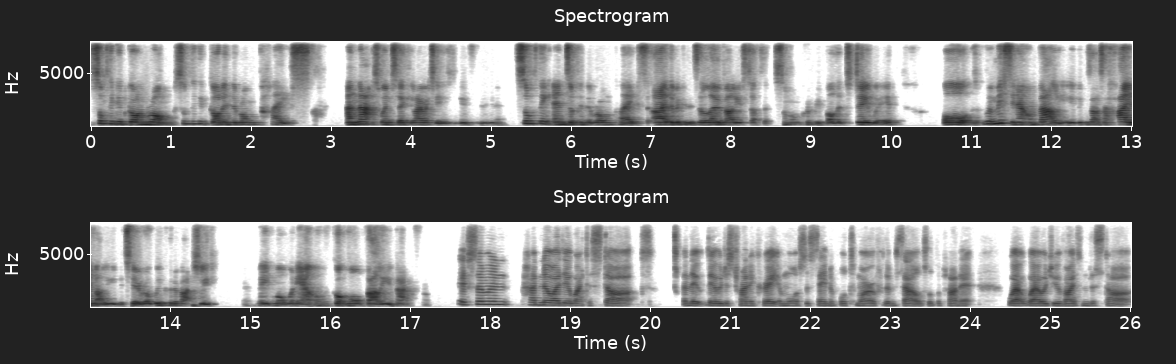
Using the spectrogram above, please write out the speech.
something had gone wrong, something had gone in the wrong place. And that's when circularity is, is you know, something ends up in the wrong place, either because it's a low value stuff that someone couldn't be bothered to do with, or we're missing out on value because that's a high value material we could have actually made more money out of, got more value back from. If someone had no idea where to start and they, they were just trying to create a more sustainable tomorrow for themselves or the planet, where, where would you advise them to start?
